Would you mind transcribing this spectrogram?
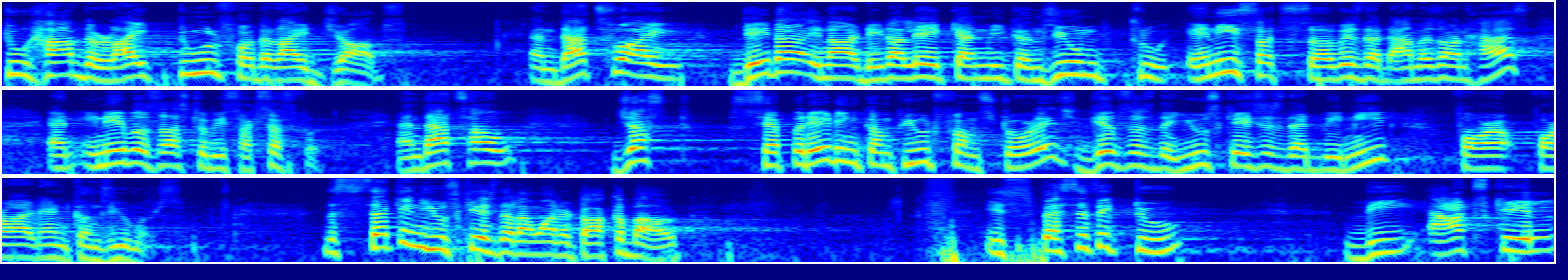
to have the right tool for the right jobs. And that's why data in our data lake can be consumed through any such service that Amazon has and enables us to be successful. And that's how just separating compute from storage gives us the use cases that we need for, for our end consumers. The second use case that I want to talk about is specific to the at-scale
